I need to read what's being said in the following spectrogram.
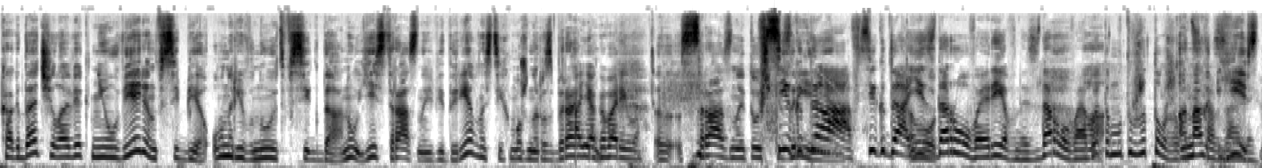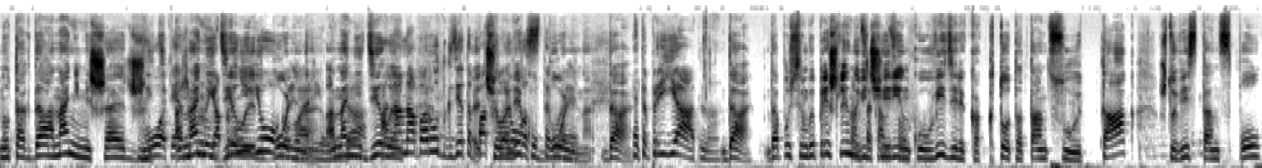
Когда человек не уверен в себе, он ревнует всегда. Ну, есть разные виды ревности, их можно разбирать А я ну, говорила. э, с разной точки Всегда, зрения. всегда есть Вот. здоровая ревность, здоровая. Об А, этом мы тоже тоже вот Она сказали. есть, но тогда она не мешает жить. Вот, я же она говорю, не я делает больно. говорила, она да. не делает Она, наоборот, где-то э, человеку больно. Да. Это приятно. Да, допустим, вы пришли на вечеринку, увидели, как кто-то танцует так, что весь танцпол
